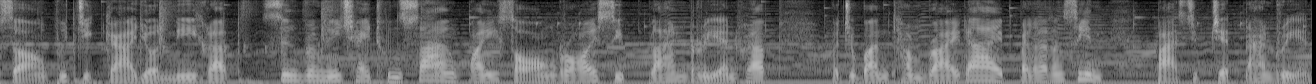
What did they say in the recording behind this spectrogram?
22 พฤศจิกายนนี้ครับ ซึ่งเรื่องนี้ใช้ทุนสร้างไป 210 ล้านเหรียญครับ ปัจจุบันทำรายได้ไปแล้วทั้งสิ้น 87 ล้านเหรียญ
